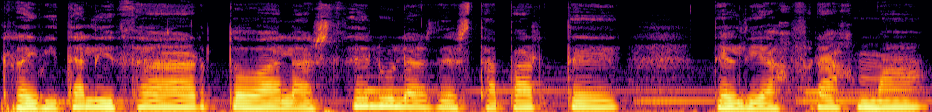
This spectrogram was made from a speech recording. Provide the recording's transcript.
revitalizar todas las células de esta parte del diafragma,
